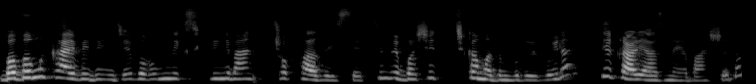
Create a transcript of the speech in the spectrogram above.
Babamı kaybedince, babamın eksikliğini ben çok fazla hissettim ve başa çıkamadım bu duyguyla. Tekrar yazmaya başladım.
